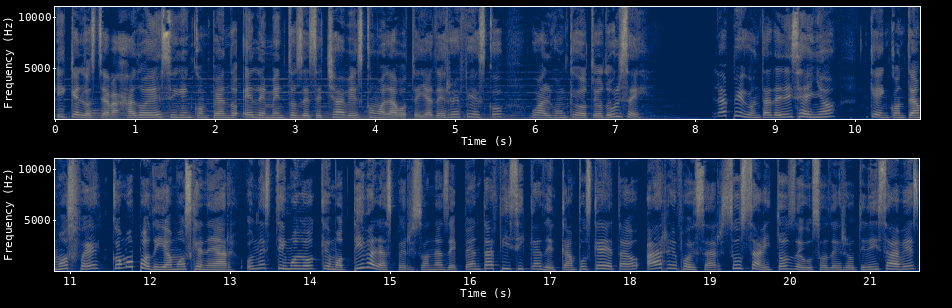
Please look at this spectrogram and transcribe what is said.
y que los trabajadores siguen comprando elementos desechables como la botella de refresco o algún que otro dulce. La pregunta de diseño que encontramos fue cómo podíamos generar un estímulo que motive a las personas de planta física del campus Querétaro a reforzar sus hábitos de uso de reutilizables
